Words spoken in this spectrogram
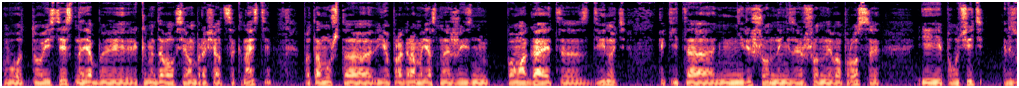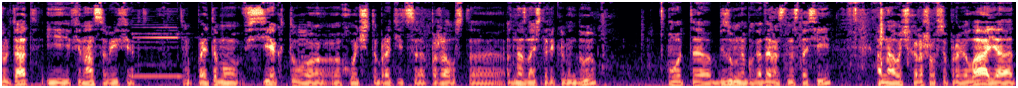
вот, то, естественно, я бы рекомендовал всем обращаться к Насте, потому что ее программа «Ясная жизнь» помогает э, сдвинуть какие-то нерешенные, незавершенные вопросы и получить результат и финансовый эффект. Вот поэтому все, кто э, хочет обратиться, пожалуйста, однозначно рекомендую. Вот, э, безумная благодарность Анастасии. Она очень хорошо все провела. Я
